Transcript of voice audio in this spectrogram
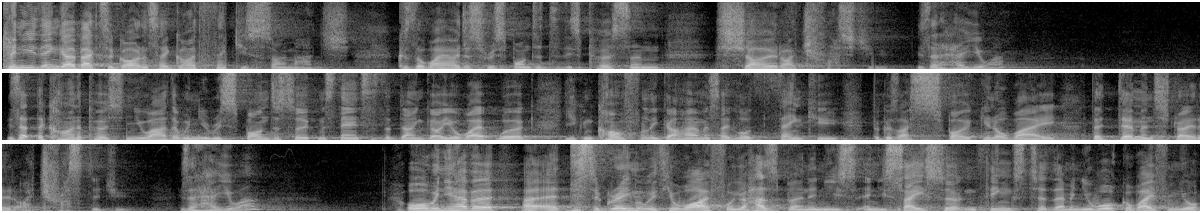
can you then go back to God and say, God, thank you so much? Because the way I just responded to this person showed I trust you. Is that how you are? Is that the kind of person you are that when you respond to circumstances that don't go your way at work, you can confidently go home and say, Lord, thank you because I spoke in a way that demonstrated I trusted you? Is that how you are? Or when you have a, a, disagreement with your wife or your husband and you, and you say certain things to them and you walk away from your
